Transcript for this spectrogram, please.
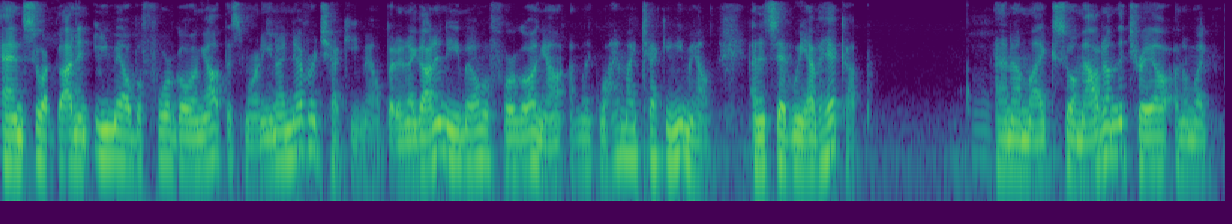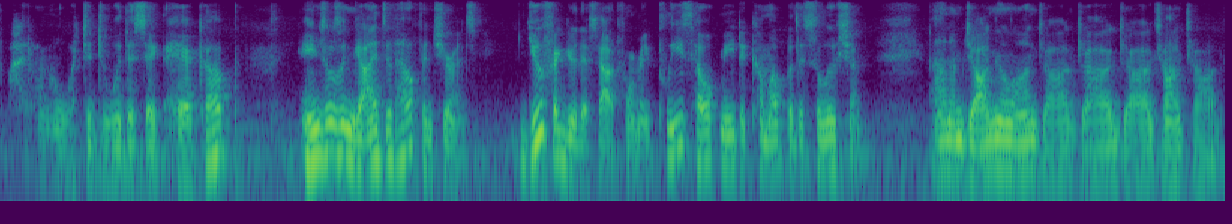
and so I got an email before going out this morning, and I never check email, but and I got an email before going out. I'm like, why am I checking email? And it said we have a hiccup. Mm. And I'm like, so I'm out on the trail, and I'm like, I don't know what to do with this hi- hiccup. Angels and guides of health insurance. You figure this out for me. Please help me to come up with a solution. And I'm jogging along, jog, jog, jog, jog, jog.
